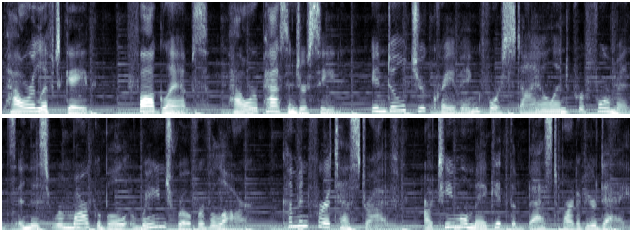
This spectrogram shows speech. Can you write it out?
power liftgate, fog lamps, power passenger seat. Indulge your craving for style and performance in this remarkable Range Rover Velar. Come in for a test drive. Our team will make it the best part of your day.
